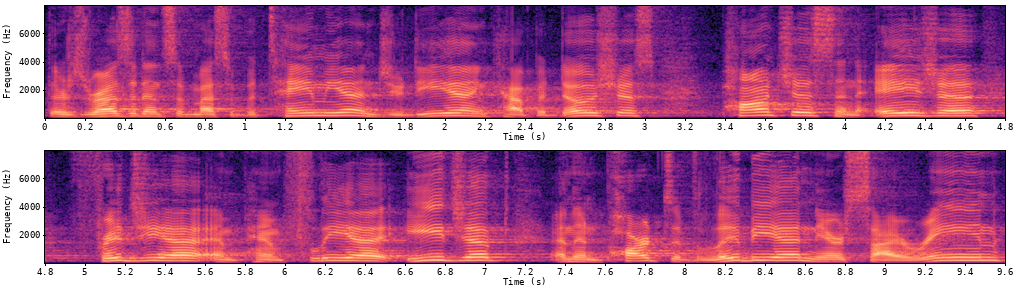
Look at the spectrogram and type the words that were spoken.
there's residents of Mesopotamia and Judea and Cappadocia, Pontus and Asia, Phrygia and Pamphylia, Egypt, and then parts of Libya near Cyrene,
